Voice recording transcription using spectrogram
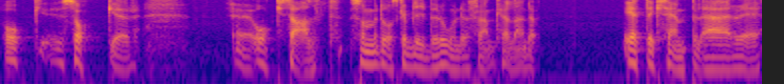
och socker eh, och salt som då ska bli beroendeframkallande. Ett exempel är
